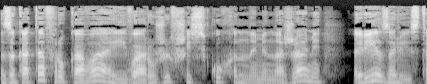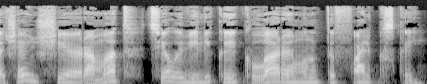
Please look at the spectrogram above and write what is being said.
закатав рукава и вооружившись кухонными ножами, резали источающий аромат тело великой Клары Монтефалькской.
